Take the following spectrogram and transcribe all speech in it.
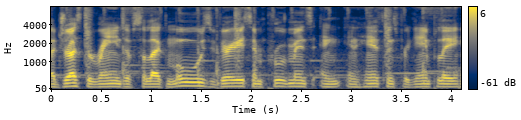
addressed the range of select moves, various improvements and enhancements for gameplay,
